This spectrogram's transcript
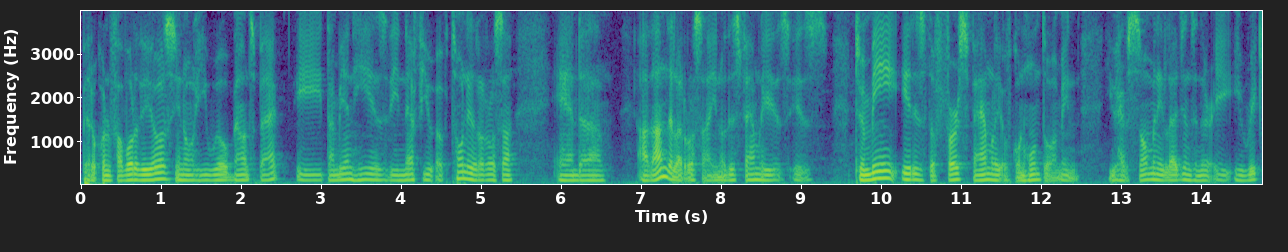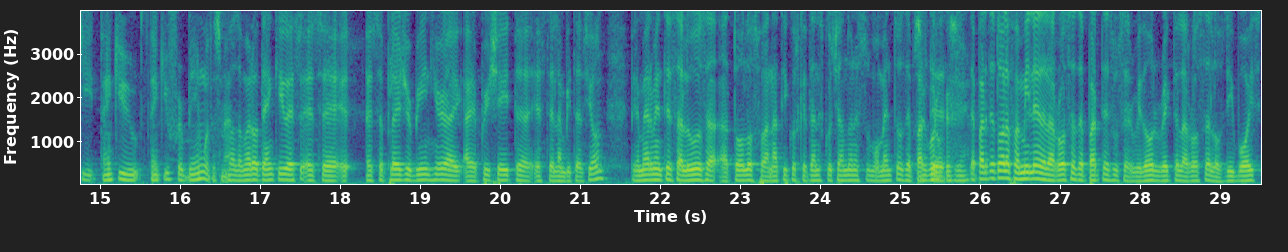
pero con favor de Dios, you know, he will bounce back. Y también he is the nephew of Tony de la Rosa and uh, Adan de la Rosa. You know, this family is is to me it is the first family of conjunto. I mean, you have so many legends in there. Ricky, thank you, thank you for being with us, man. Thank you. It's, it's, a, it's a pleasure being here. I, I appreciate uh, este, la invitación. Primeramente, saludos a, a, todos los fanáticos que están escuchando en estos momentos de parte, de, sí. de parte de toda la familia de La Rosa, de parte de su servidor, Rick de La Rosa, los D-Boys.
